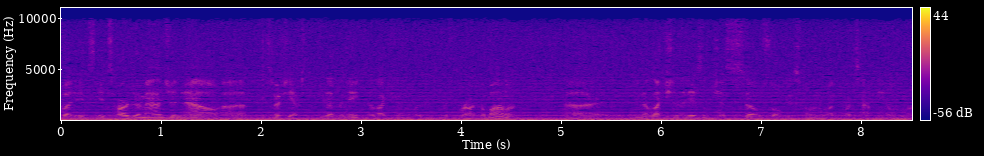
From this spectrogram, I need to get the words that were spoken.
But it's, it's hard to imagine now, uh, especially after the 2008 election with, with Barack Obama, uh, an election that isn't just so focused on what, what's happening online.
